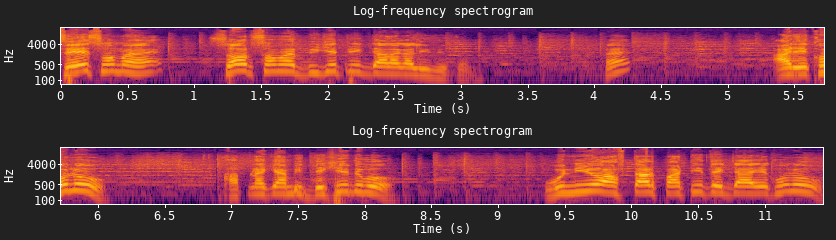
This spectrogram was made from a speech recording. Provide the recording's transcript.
সে সময়, সব সময় বিজেপি গালাগালি দিতেন। হ্যাঁ? আর এখনও আপনাকে আমি দেখিয়ে দেব, উনিও আফতার পার্টিতে যায় এখনও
